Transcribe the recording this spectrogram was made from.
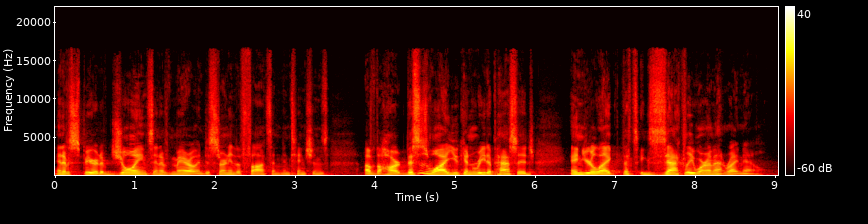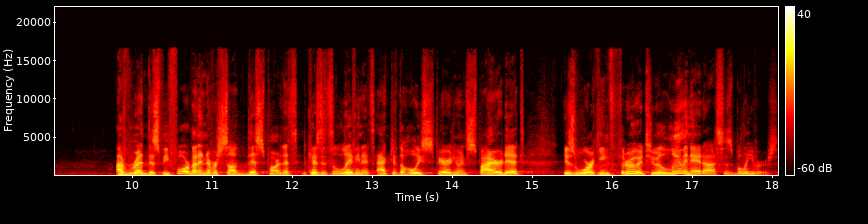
and of spirit, of joints and of marrow, and discerning the thoughts and intentions of the heart. This is why you can read a passage and you're like, that's exactly where I'm at right now. I've read this before, but I never saw this part. That's because it's living, it's active. The Holy Spirit who inspired it is working through it to illuminate us as believers.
